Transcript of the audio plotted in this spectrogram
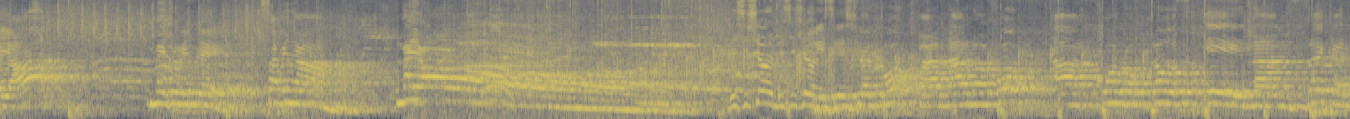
kaya medyo hindi. Sabi niya, ngayon! Desisyon, desisyon. Decision po, panalo po ang Porok Dos A ng second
